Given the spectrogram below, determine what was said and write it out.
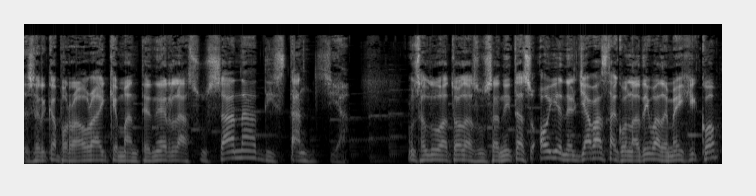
De cerca por ahora hay que mantener la Susana distancia. Un saludo a todas las Susanitas. Hoy en el Ya Basta con la Diva de México,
